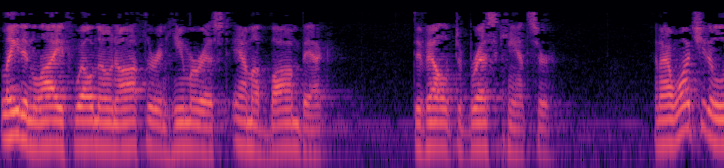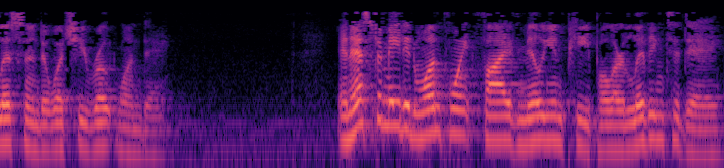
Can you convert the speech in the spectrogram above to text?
Late in life, well known author and humorist Erma Bombeck developed breast cancer. And I want you to listen to what she wrote one day. An estimated 1.5 million people are living today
